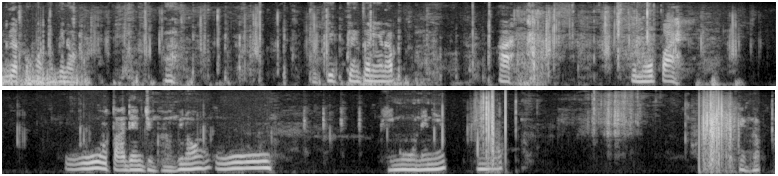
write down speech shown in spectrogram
เลือดพวกมันครับพี่น้องพริกเพียงตัวนี้นะครับ อะเป็นหัวไปโอ้ตาแดงจึงเขิงพี่น้องโอ้ผีงูในนี้พี่น้องเก่งครับ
